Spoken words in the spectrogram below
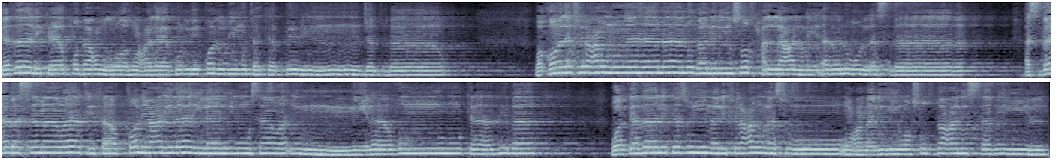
كذلك يطبع الله على كل قلب متكبر جبار. وقال فرعون يا هامان ابن لي صرحا لعلي أبلغ الأسباب. أسباب السماوات فأطلع إلى إله موسى وإني لأظنه كاذبا. وكذلك زين لفرعون سوء عمله وصد عن السبيل.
